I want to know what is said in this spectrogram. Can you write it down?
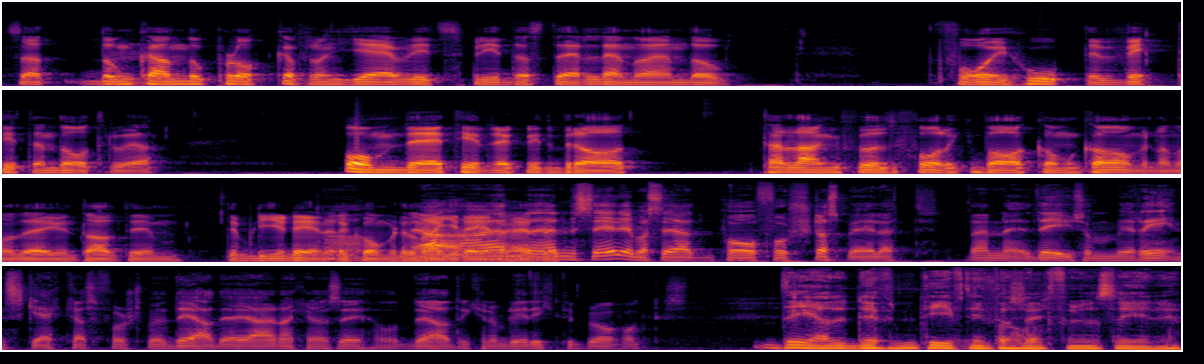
Så att de kan nog plocka från jävligt spridda ställen och ändå få ihop det vettigt ändå tror jag. Om det är tillräckligt bra talangfullt folk bakom kameran och det är ju inte alltid det blir det när det kommer till de här ja, grejerna heller. en serie baserad på första spelet. Den, är- det är ju som ren skräck alltså första spelet. Det hade jag gärna kunnat se och det hade kunnat bli riktigt bra faktiskt. Det hade definitivt inte hållit för en serie.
